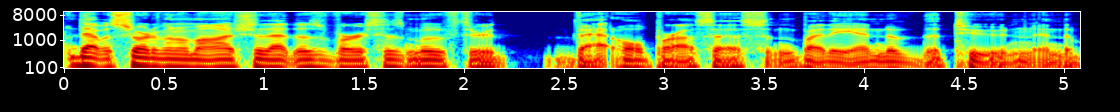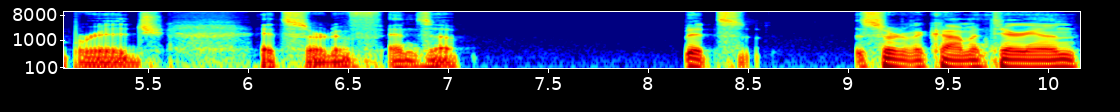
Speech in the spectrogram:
that was sort of an homage to that. Those verses move through that whole process, and by the end of the tune and the bridge, it sort of ends up. It's sort of a commentary on.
